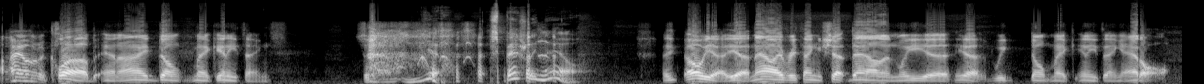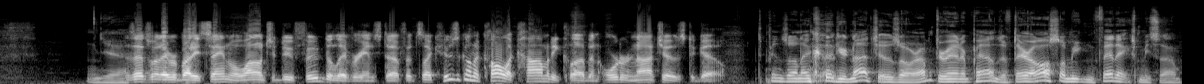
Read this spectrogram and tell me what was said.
I own a club and I don't make anything. So, Yeah, especially now. Oh yeah, yeah. Now everything's shut down and we uh, yeah we don't make anything at all. Yeah, That's what everybody's saying. Well, why don't you do food delivery and stuff? It's like who's going to call a comedy club and order nachos to go? depends on how good your nachos are. I'm 300 pounds. If they're awesome, you can FedEx me some.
